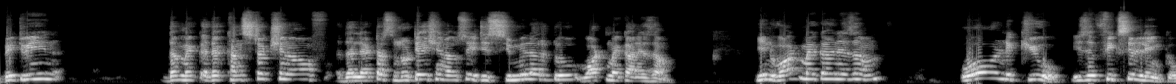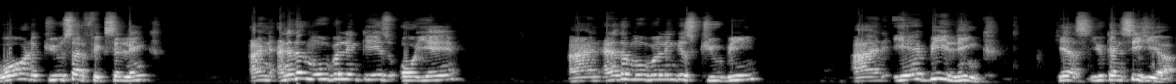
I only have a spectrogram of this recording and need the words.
between the, the construction of the letters notation also it is similar to Watt mechanism. In Watt mechanism, O and Q is a fixed link. O and Q's are fixed link. And another movable link is OA. And another movable link is QB. And AB link. Yes, you can see here.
